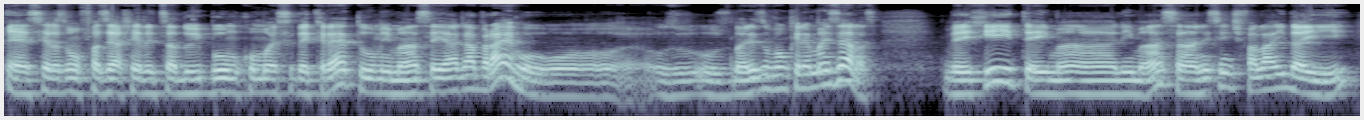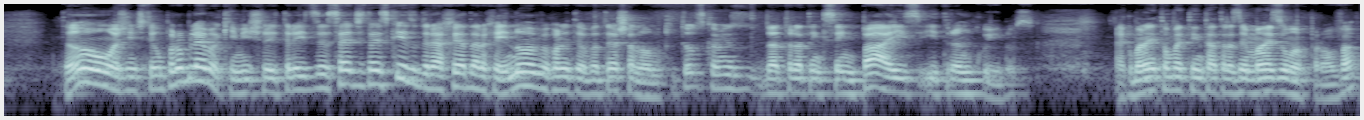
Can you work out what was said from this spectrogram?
é, se elas vão fazer a realização do Ibum como esse decreto, o Mimasa e a Gabraiho, os, os maridos não vão querer mais elas. Vehi teima limasa, nem se a gente falar e daí, então a gente tem um problema em Mishlei 3:17 está escrito que todos os caminhos da Torá têm que ser em paz e tranquilos. A Gemara então vai tentar trazer mais uma prova.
